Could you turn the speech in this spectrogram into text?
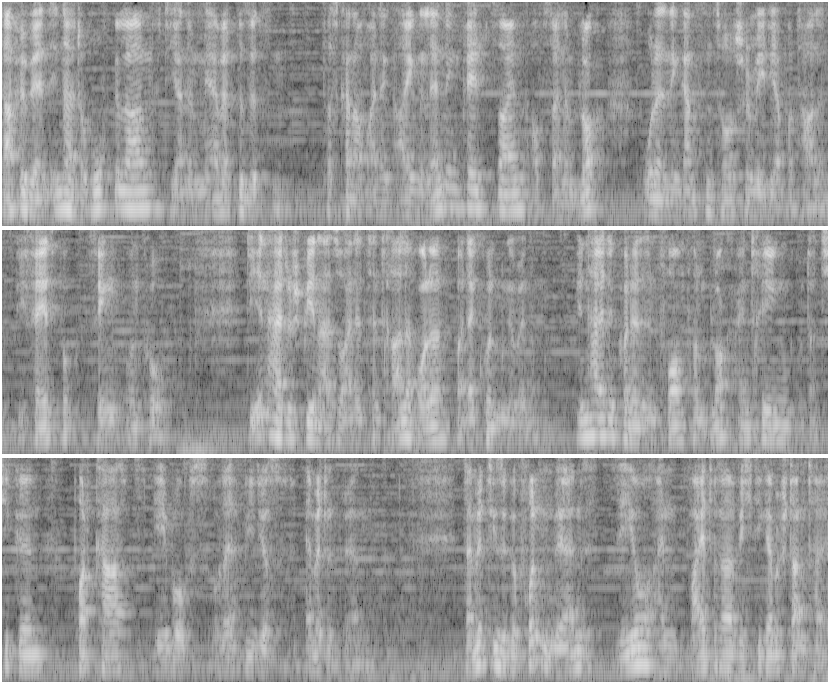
Dafür werden Inhalte hochgeladen, die einen Mehrwert besitzen. Das kann auf eine eigene Landingpage sein, auf seinem Blog oder in den ganzen Social Media Portalen wie Facebook, Zing und Co. Die Inhalte spielen also eine zentrale Rolle bei der Kundengewinnung. Inhalte können in Form von Blog-Einträgen und Artikeln, Podcasts, E-Books oder Videos ermittelt werden. Damit diese gefunden werden, ist SEO ein weiterer wichtiger Bestandteil.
